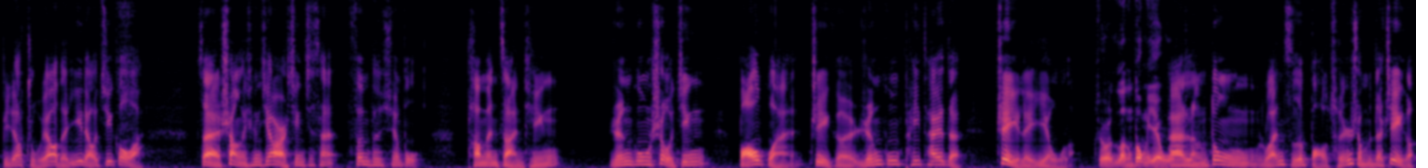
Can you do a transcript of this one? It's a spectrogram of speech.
比较主要的医疗机构啊，在上个星期二、星期三纷纷宣布，他们暂停人工受精、保管这个人工胚胎的这一类业务了。就是冷冻业务。哎，冷冻卵子保存什么的，这个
